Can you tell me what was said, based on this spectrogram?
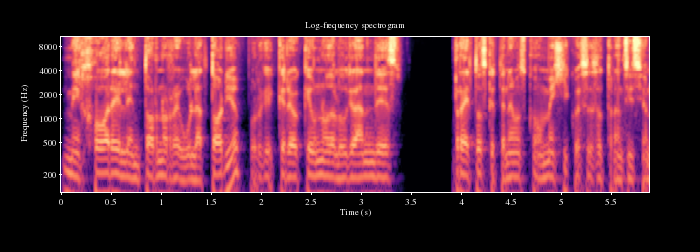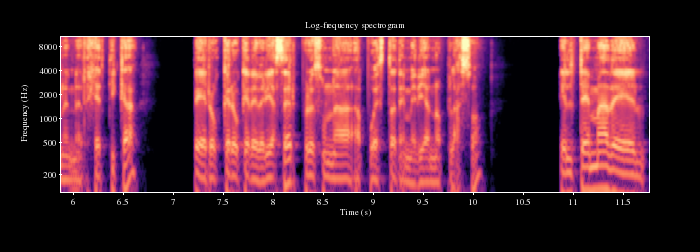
mejore el entorno regulatorio, porque creo que uno de los grandes retos que tenemos como México es esa transición energética, pero creo que debería ser, pero es una apuesta de mediano plazo. El tema del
